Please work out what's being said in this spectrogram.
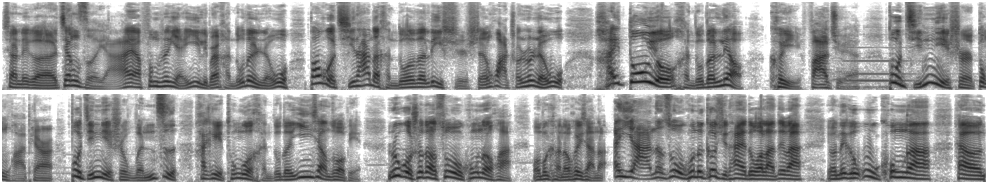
像这个姜子牙呀，《封神演义》里边很多的人物，包括其他的很多的历史神话传说人物，还都有很多的料可以发掘。不仅仅是动画片，不仅仅是文字，还可以通过很多的音像作品。如果说到孙悟空的话，我们可能会想到，哎呀，那孙悟空的歌曲太多了，对吧？有那个悟空啊，还有。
